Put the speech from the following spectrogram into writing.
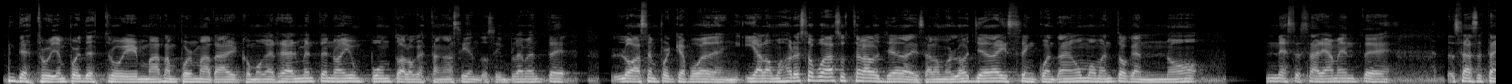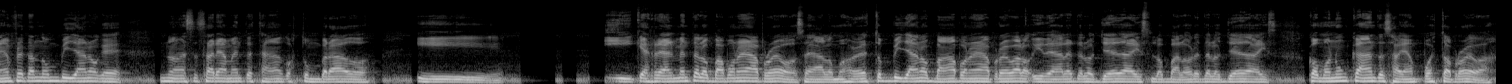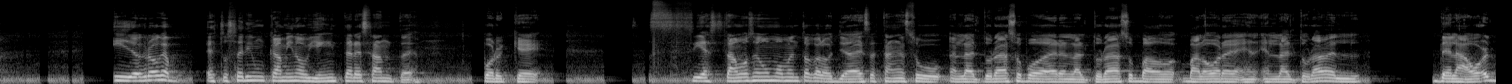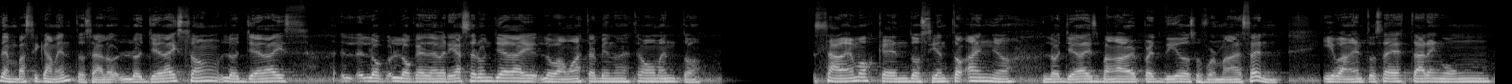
destruyen por destruir, matan por matar, como que realmente no hay un punto a lo que están haciendo, simplemente lo hacen porque pueden. Y a lo mejor eso puede asustar a los Jedi, a lo mejor los Jedi se encuentran en un momento que no necesariamente, o sea, se están enfrentando a un villano que no necesariamente están acostumbrados y y que realmente los va a poner a prueba. O sea, a lo mejor estos villanos van a poner a prueba los ideales de los Jedi, los valores de los Jedi, como nunca antes habían puesto a prueba. Y yo creo que esto sería un camino bien interesante porque si estamos en un momento que los Jedi están en, su, en la altura de su poder, en la altura de sus valores, en, la altura del, de la orden, básicamente. O sea, los Jedi son los Jedi lo, que debería ser un Jedi lo vamos a estar viendo en este momento. Sabemos que en 200 años los Jedi van a haber perdido su forma de ser y van entonces a estar en un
